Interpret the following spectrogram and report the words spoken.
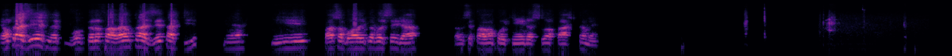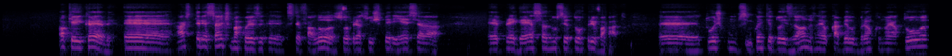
é, um prazer, né? voltando a falar, é um prazer estar aqui. Né? E passo a bola aí para você já, para você falar um pouquinho da sua parte também. Ok, Kleber. É, acho interessante uma coisa que, que, você falou sobre a sua experiência é, pregressa no setor privado. É, eu estou hoje com 52 anos, né, o cabelo branco não é à toa.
